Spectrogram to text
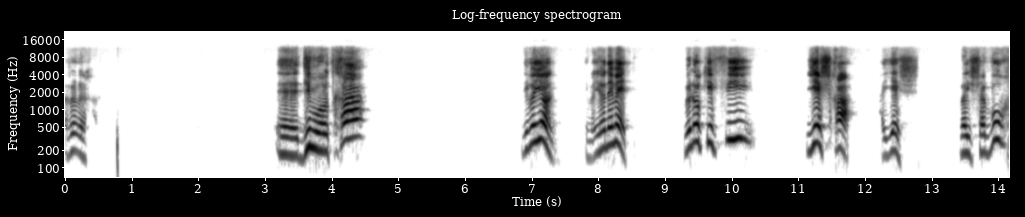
אבל לא אחד. אה, דמעותך, דמיון, דמיון אמת, ולא כפי ישך, היש, וישבוך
